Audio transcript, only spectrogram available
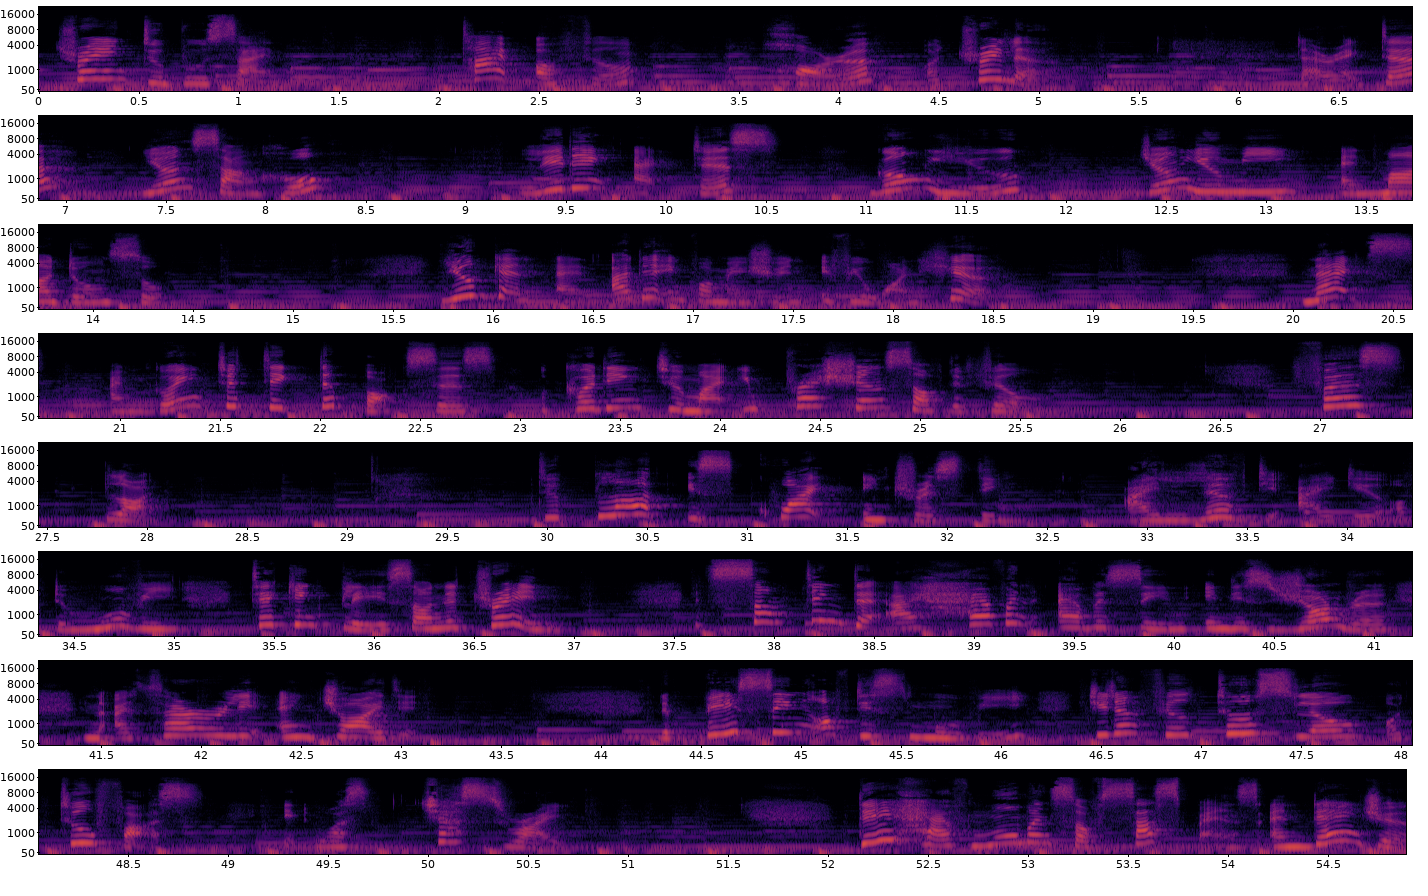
Train to Busan. Type of film, horror or thriller. Director, Yoon Sang-ho. Leading actors, Gong Yoo, Jung Yoo-mi, and Ma Dong-soo. You can add other information if you want here. Next, I'm going to tick the boxes according to my impressions of the film. First, plot. The plot is quite interesting. I love the idea of the movie taking place on a train. It's something that I haven't ever seen in this genre and I thoroughly enjoyed it. The pacing of this movie didn't feel too slow or too fast. It was just right. They have moments of suspense and danger,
